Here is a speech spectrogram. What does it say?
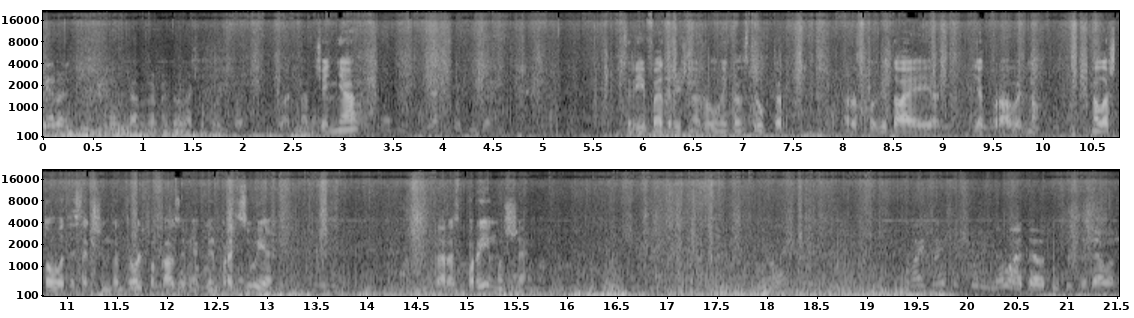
Вже, ну це вже ми далеко про. Так, навчання. Буде? Сергій Федорович, наш головний конструктор, розповідає, як, як правильно налаштовувати секшн контроль, показуємо, як він працює. Зараз пориємо ще. Давай. Давай, знаєш, Давайте отут усе, де вони.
